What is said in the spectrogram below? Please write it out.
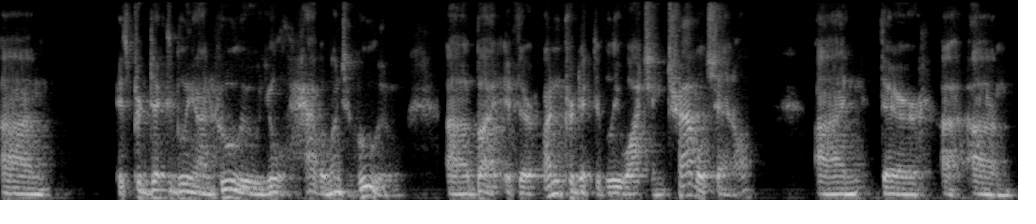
um, is predictably on Hulu, you'll have a bunch of Hulu. Uh, but if they're unpredictably watching Travel Channel on their uh, um,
